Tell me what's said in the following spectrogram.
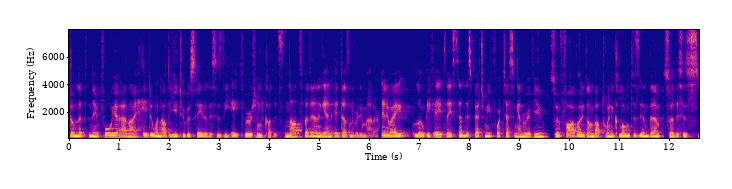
don't let the name fool you and I hate it when other YouTubers say that this is the 8th version because it's not. But then again, it doesn't really matter matter. Anyway, Lone Peak 8, they sent this patch to me for testing and review. So far I've only done about 20 kilometers in them, so this is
